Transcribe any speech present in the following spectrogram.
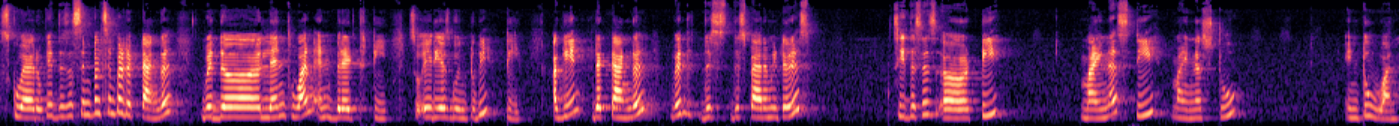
square okay this is simple simple rectangle with the length 1 and breadth t. So, area is going to be t. Again rectangle with this, this parameter is, see this is uh, t minus t minus 2 into 1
